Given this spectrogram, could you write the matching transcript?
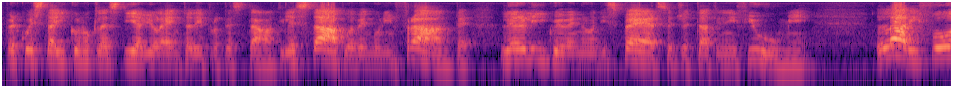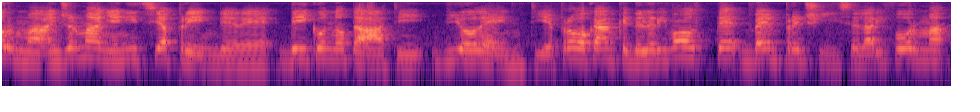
per questa iconoclastia violenta dei protestanti, le statue vengono infrante, le reliquie vengono disperse, gettate nei fiumi, la riforma in Germania inizia a prendere dei connotati violenti e provoca anche delle rivolte ben precise. La riforma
